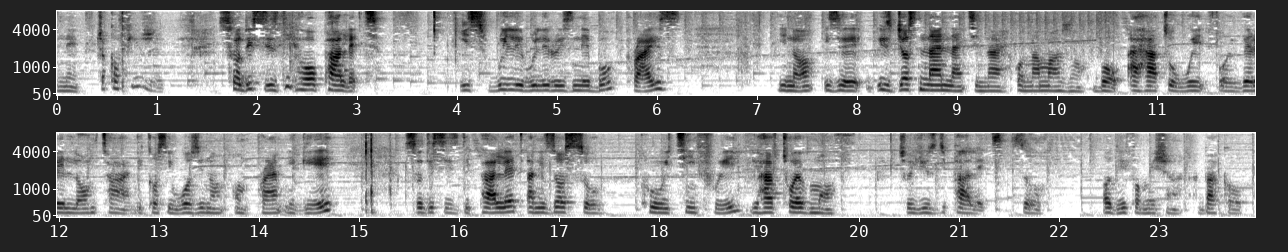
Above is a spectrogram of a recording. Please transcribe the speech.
name, Chocofusion. So this is the whole palette. It's really really reasonable price. You know, it's a it's just 9.99 on Amazon, but I had to wait for a very long time because it wasn't on, on Prime again. So this is the palette, and it's also cruelty free. You have 12 months to use the palette. So all the information back up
